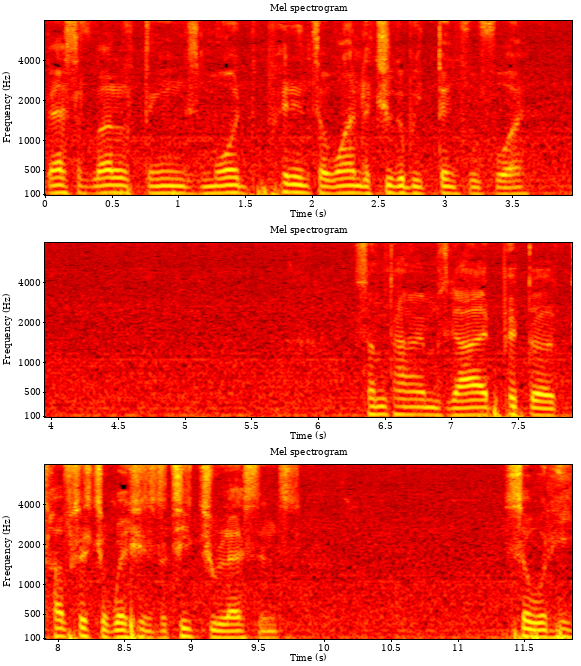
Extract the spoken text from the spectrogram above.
That's a lot of things more put into one that you could be thankful for. Sometimes God put the tough situations to teach you lessons. So when He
